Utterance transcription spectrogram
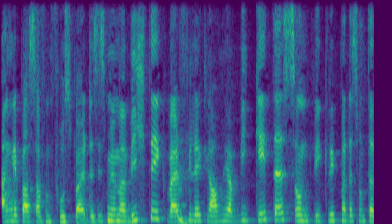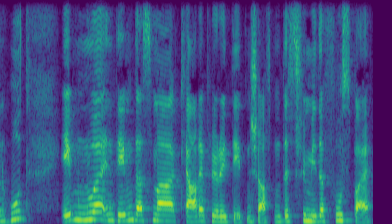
angepasst auf den Fußball. Das ist mir immer wichtig, weil mhm. viele glauben, ja, wie geht das und wie kriegt man das unter den Hut? Eben nur indem, dass man klare Prioritäten schafft. Und das ist für mich der Fußball.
